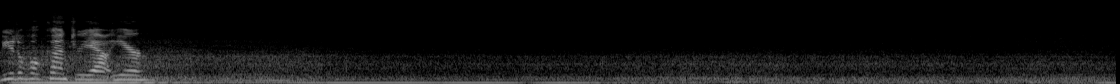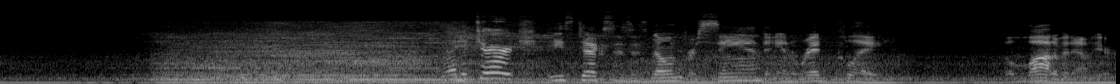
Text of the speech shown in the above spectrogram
Beautiful country out here. Another church. East Texas is known for sand and red clay. A lot of it out here.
